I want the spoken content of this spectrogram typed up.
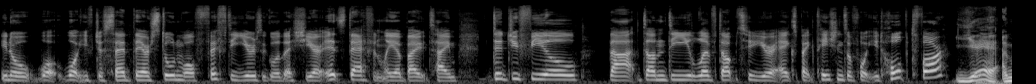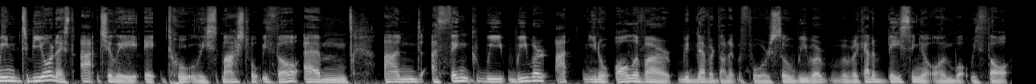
you know what what you've just said there Stonewall 50 years ago this year it's definitely about time did you feel that Dundee lived up to your expectations of what you'd hoped for? Yeah, I mean, to be honest, actually, it totally smashed what we thought. Um, and I think we we were at, you know, all of our we'd never done it before, so we were we were kind of basing it on what we thought,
